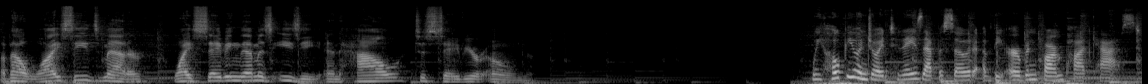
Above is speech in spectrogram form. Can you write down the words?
about why seeds matter, why saving them is easy, and how to save your own. We hope you enjoyed today's episode of the Urban Farm Podcast.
